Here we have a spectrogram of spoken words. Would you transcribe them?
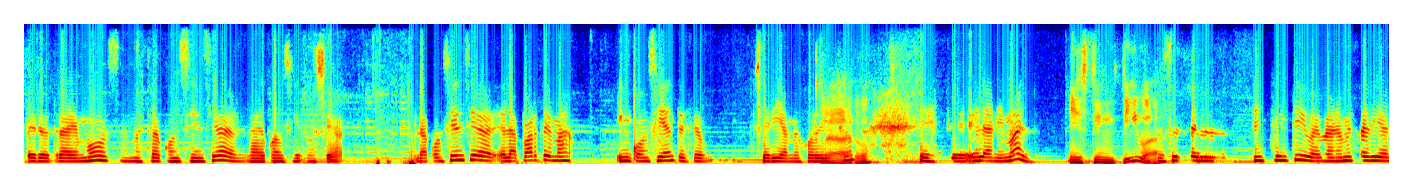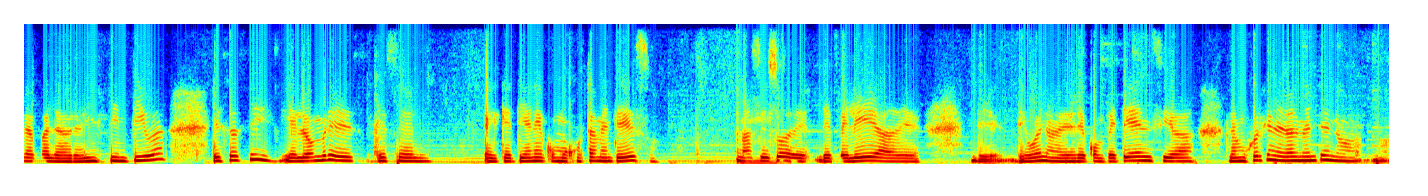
pero traemos a nuestra conciencia, la conciencia, o sea, la conciencia, la parte más inconsciente sería mejor dicho, este, el animal. Instintiva. Entonces, el, instintiva, bueno, no me salía la palabra, instintiva es así, y el hombre es, es el, el que tiene como justamente eso, más mm. eso de, de pelea, de, de, bueno, de, competencia. La mujer generalmente no, no,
